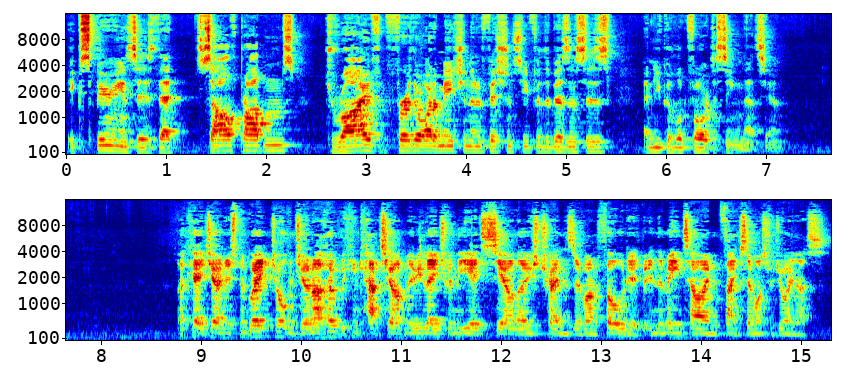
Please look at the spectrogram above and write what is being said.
experiences that solve problems, drive further automation and efficiency for the businesses, and you can look forward to seeing that soon. Okay, Joan, it's been great talking to you, and I hope we can catch up maybe later in the year to see how those trends have unfolded. But in the meantime, thanks so much for joining us.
